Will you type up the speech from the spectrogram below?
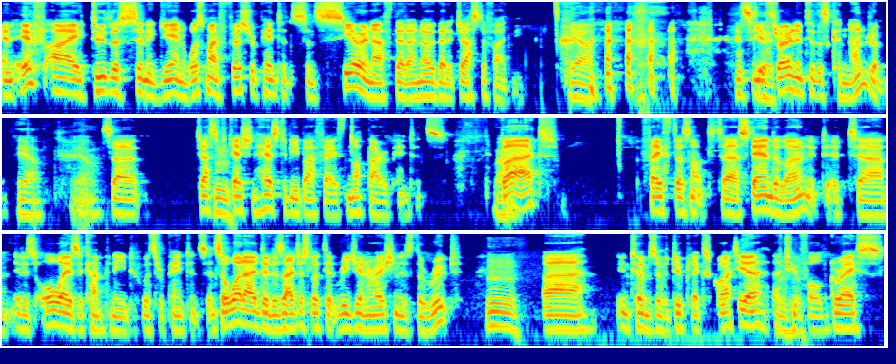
And if I do this sin again, was my first repentance sincere enough that I know that it justified me? yeah, and so you're thrown into this conundrum. yeah, yeah. So justification has to be by faith, not by repentance. Right. But faith does not uh, stand alone. It it um, it is always accompanied with repentance. And so what I did is I just looked at regeneration as the root, Mm. uh, in terms of a duplex gratia, a Mhm. twofold grace.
